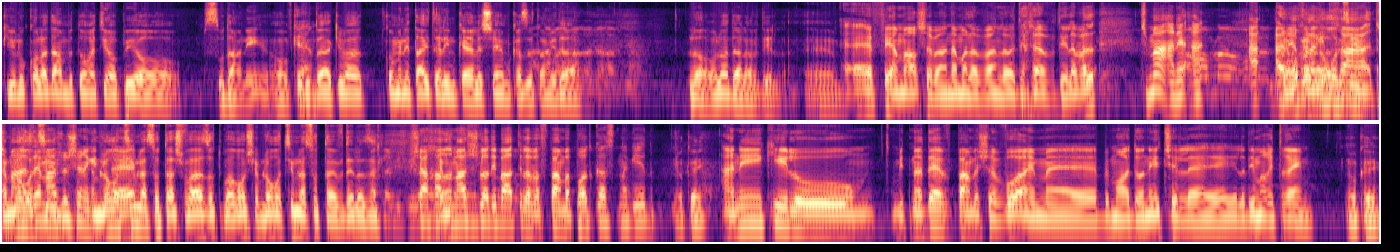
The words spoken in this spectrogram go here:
כאילו כל אדם בתור אתיופי או סודני, או כן. כאילו, אתה יודע, כאילו כל מיני טייטלים כאלה שהם כזה תמיד ה... לא, הוא לא יודע להבדיל. אפי אמר שהבן אדם הלבן לא יודע להבדיל, אבל... תשמע, אני... אני הם יכול לא להגיד לך, רוצים, הם תשמע, לא זה רוצים, משהו שנגיד... הם לא אה, רוצים לעשות את ההשוואה הזאת בראש, הם לא רוצים לעשות את ההבדל הזה. שחר, זה משהו שלא דיברתי עליו אף פעם בפודקאסט, נגיד. אוקיי. אני כאילו מתנדב פעם בשבוע אה, במועדונית של אה, ילדים אריתראים. אוקיי.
